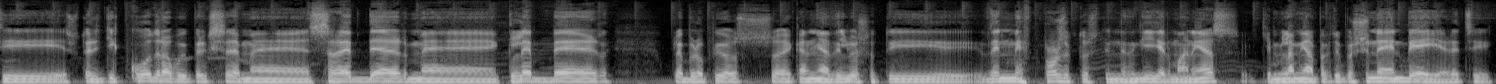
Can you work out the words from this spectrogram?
η εσωτερική κόντρα που υπήρξε με Σρέντερ, με Κλέμπερ. Ο Κλέμπερ, ο οποίος έκανε μια δήλωση ότι δεν είμαι ευπρόσδεκτος στην εθνική Γερμανίας και μιλάμε για ένα παίκτη που είναι NBA, έτσι.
